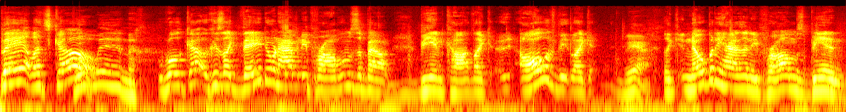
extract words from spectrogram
Bam! Let's go. We'll win. We'll go because like they don't have any problems about being caught. Like all of the like Yeah. like nobody has any problems being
